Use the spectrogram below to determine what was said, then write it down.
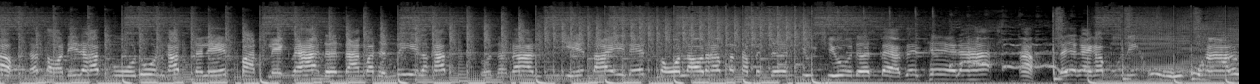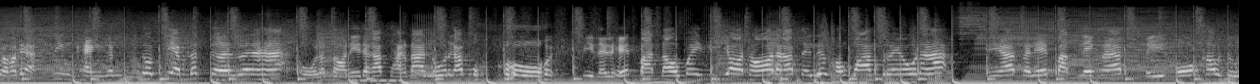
อ้าวแล้วตอนนี้นะครับโอ้นู่นครับไซเลนบัตเหล็กนะฮะเดินทางมาถึงนี่แล้วครับ ส่วนทางด้านพีเอไลท์เลสโตนเรานะครับก็ทำเป็นเดินชิวๆเดินแบบได้เท่นะฮะอะแล้วยังไงครับวันนี้คู่หูคู่ฮาหรือเปล่าเขาเนี่ยวิ่งแข่งกันตัวเตียมเหลือเกินเลยนะฮะโอ้แล้วตอนนี้นะครับทางด้านนู้นนะครับโอ้โหพี่เลนบัตเราไม่มีย่อท้อนะครับในเรื่องของความเร็วนะฮะ นี่ครับไซเลนบัตรเหล็กนะครับ ตีโค้งเข้าสู่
